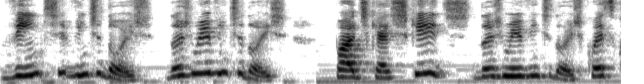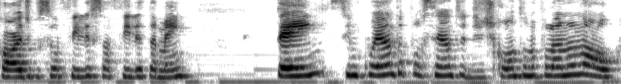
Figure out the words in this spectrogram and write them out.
2022, 2022. Podcast Kids 2022. Com esse código, seu filho e sua filha também tem 50% de desconto no plano anual.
